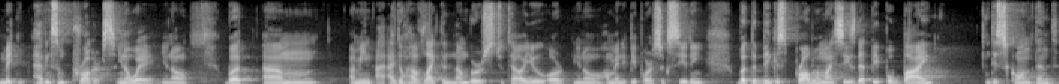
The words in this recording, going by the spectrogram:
making having some progress in a way you know but um, I mean, I, I, don't have like the numbers to tell you or, you know, how many people are succeeding. But the biggest problem I see is that people buy this content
